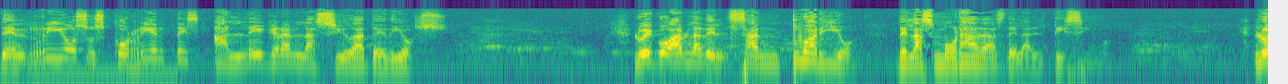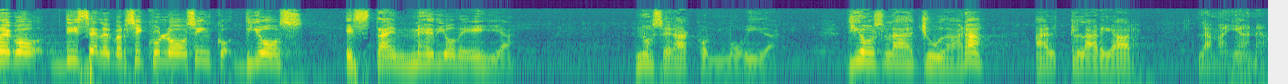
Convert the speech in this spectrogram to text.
del río sus corrientes alegran la ciudad de Dios. Luego habla del santuario de las moradas del Altísimo. Luego dice en el versículo 5, Dios está en medio de ella no será conmovida. Dios la ayudará al clarear la mañana.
